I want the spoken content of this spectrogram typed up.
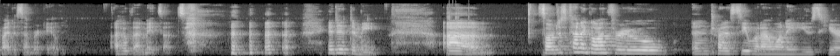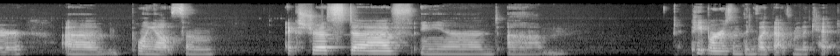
my December daily. I hope that made sense. it did to me. Um, so I'm just kind of going through and trying to see what I want to use here. Um, pulling out some extra stuff and um, papers and things like that from the kit.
